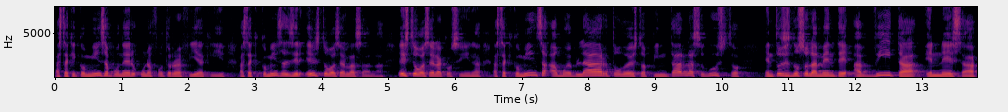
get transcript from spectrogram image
hasta que comienza a poner una fotografía aquí, hasta que comienza a decir, esto va a ser la sala, esto va a ser la cocina, hasta que comienza a mueblar todo esto, a pintarla a su gusto, entonces no solamente habita en esa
